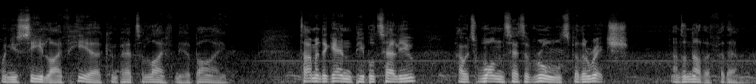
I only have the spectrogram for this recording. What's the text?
when you see life here compared to life nearby. Time and again, people tell you how it's one set of rules for the rich and another for them.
